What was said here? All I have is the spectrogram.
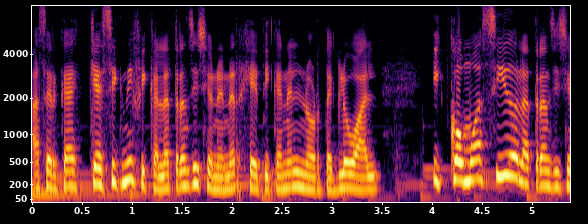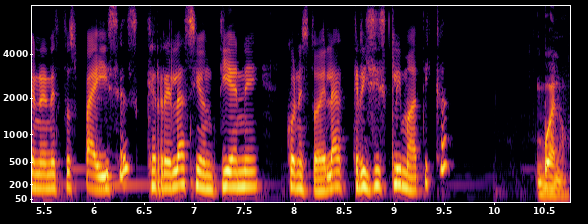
acerca de qué significa la transición energética en el norte global y cómo ha sido la transición en estos países, qué relación tiene con esto de la crisis climática. Bueno,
